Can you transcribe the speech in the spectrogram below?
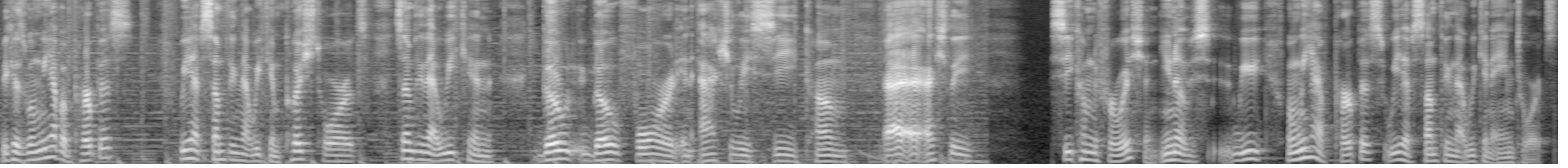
Because when we have a purpose, we have something that we can push towards, something that we can go go forward and actually see come actually see come to fruition. You know, we when we have purpose, we have something that we can aim towards.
